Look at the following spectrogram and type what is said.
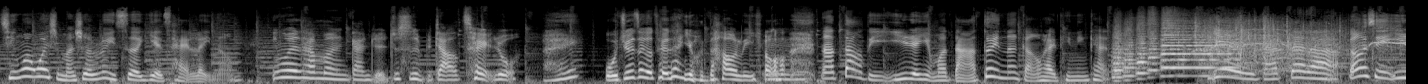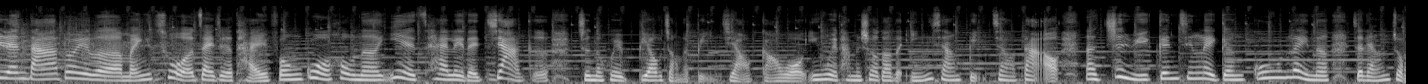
请问为什么是绿色叶菜类呢？因为它们感觉就是比较脆弱。哎，我觉得这个推断有道理哦。嗯、那到底宜人有没有答对呢？赶快来听听看。耶，答对了！恭喜伊人答对了，没错，在这个台风过后呢，叶菜类的价格真的会飙涨的比较高哦，因为它们受到的影响比较大哦。那至于根茎类跟菇类呢，这两种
